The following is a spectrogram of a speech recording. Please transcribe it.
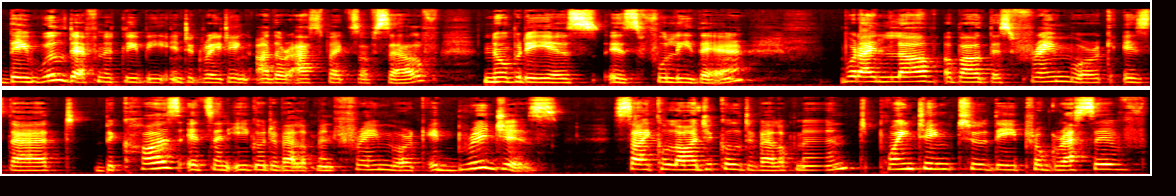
They will definitely be integrating other aspects of self. Nobody is is fully there. What I love about this framework is that because it's an ego development framework, it bridges psychological development, pointing to the progressive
